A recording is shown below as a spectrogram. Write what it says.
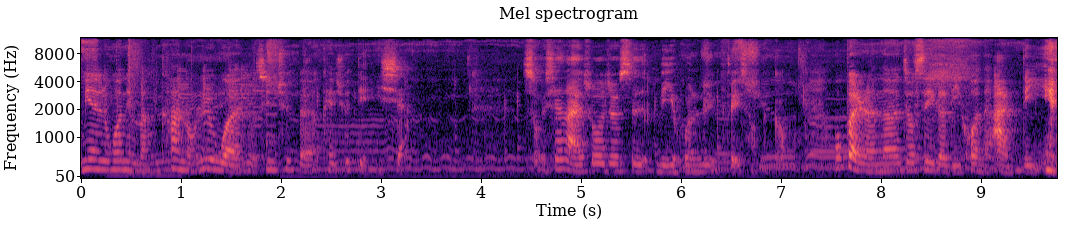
面。如果你们看懂日文有兴趣的，可以去点一下。首先来说，就是离婚率非常的高。我本人呢就是一个离婚的案例，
